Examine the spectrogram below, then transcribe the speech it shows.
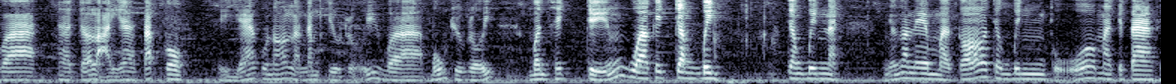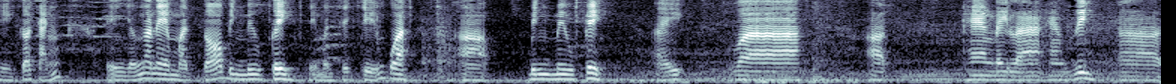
Và à, trở lại à, Tapco. Thì giá của nó là 5 triệu rưỡi và 4 triệu rưỡi. Mình sẽ chuyển qua cái chân pin chân pin này. Những anh em mà có chân pin của Makita thì có sẵn. Thì những anh em mà có pin Milky thì mình sẽ chuyển qua à, pin Milky. Đấy. và à, hàng này là hàng zin à,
